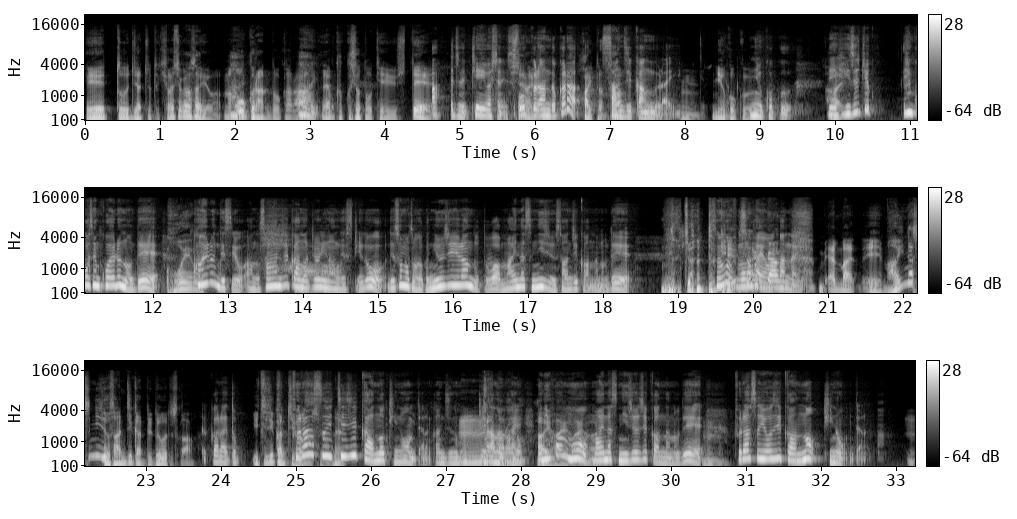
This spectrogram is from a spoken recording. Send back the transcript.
えーっと、じゃあちょっと聞かせてくださいよ。まあ、はいオークランドから、はいクック諸島を経由して、あ、えっとね、経由はしてないです。してないオークランドから入ったんですか？3時間ぐらいうん、入国。入国。で、はい日付変更線超えるので、超える。超えるんですよ。あの、3時間の距離なんですけど、で、そもそもなんかニュージーランドとはマイナス23時間なので、ちょっと計算もはやわかがんない。えまあえーマイナス23時間ってどういうことですか？だから、えっと、?1 時間違うんですよ、プね。ラス1時間の昨日みたいな感じの計算なる早い。で日ほどはいはいはいはい本もマイナス20時間なので、うんプラス4時間の昨日みたいな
